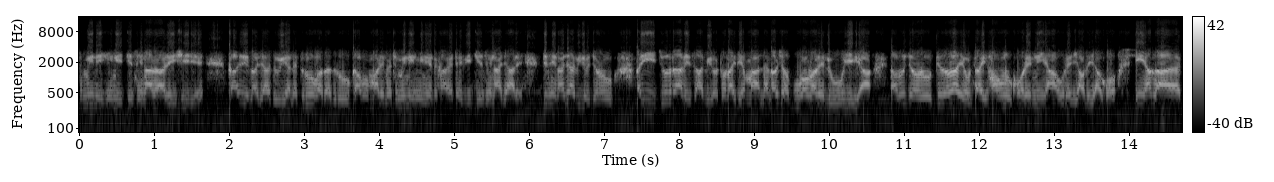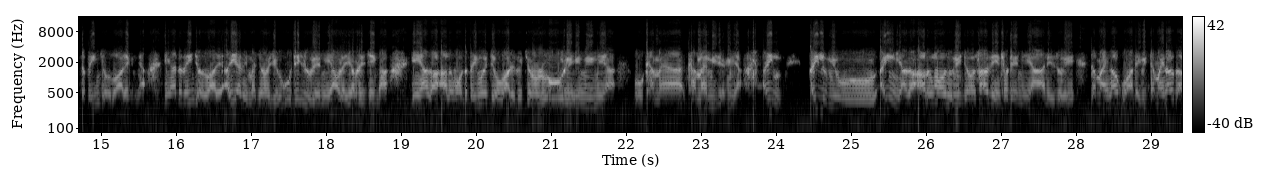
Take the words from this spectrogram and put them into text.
သမင်းနေဟင်းနေပြင်ဆင်လာတာတွေရှိတယ်ကားတွေလာကြတဲ့သူတွေကလည်းသူတို့ကတော့သူတို့ကားပေါ်မှာနေမဲ့သမင်းနေဟင်းနေတခါလေးထည့်ပြီးပြင်ဆင်လာကြတယ်ပြင်ဆင်လာကြပြီးတော့ကျွန်တော်တို့အဲ့ဒီကျိုးဒရာနေစပြီးတော့ထွက်လိုက်တဲ့မှာလမ်းတော့လျှောက်ပူပေါင်းလာတဲ့လူဦးရေကနောက်ဆုံးကျွန်တော်တို့ပြည်တော်ရယုံတိုက်ဟောင်းလို့ခေါ်တဲ့နေရာကိုလည်းရောက်လေရောက်တော့အင်းအားကတသိန်းကျော်သွားတယ်ခင်ဗျအင်းအားတသိန်းကျော်သွားတယ်အဲ့ဒီကနေမှကျွန်တော်ရုပ်ခုထိတ်ဆိုတဲ့နေရာကိုလည်းရောက်တဲ့အချိန်မှာအင်းအားကအလုံးပေါင်းတသိန်းဝဲကျော်သွားတယ်လို့ကျွန်တော်တို့တွေအနေနဲ့ဟိုခံမှန်းခံမှန်းမိတယ်ခင်ဗျအဲ့ဒီအဲ့လိုမျိုးအဲ့ဒီနေရာကအားလုံးပေါင်းဆိုရင်ကျွန်တော်စတင်ထွက်တဲ့နေရာကနေဆိုရင်တမိုင်လောက်ကွာနေပြီတမိုင်လောက်သာ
